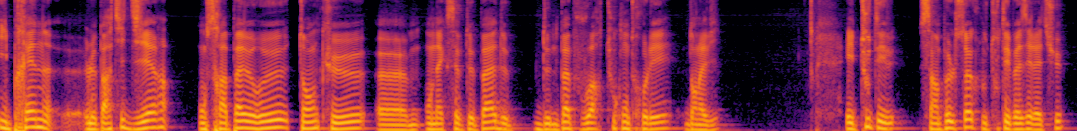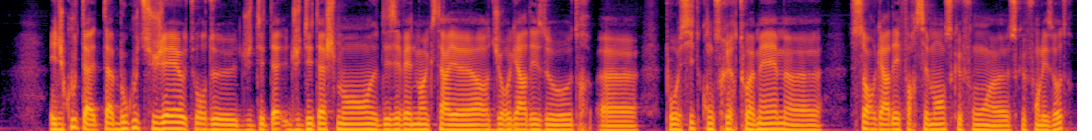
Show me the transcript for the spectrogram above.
ils prennent le parti de dire on sera pas heureux tant que euh, on n'accepte pas de, de ne pas pouvoir tout contrôler dans la vie. Et tout est. C'est un peu le socle où tout est basé là-dessus. Et du coup, tu as, beaucoup de sujets autour du, déta- du détachement, des événements extérieurs, du regard des autres, euh, pour aussi te construire toi-même euh, sans regarder forcément ce que font, euh, ce que font les autres.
